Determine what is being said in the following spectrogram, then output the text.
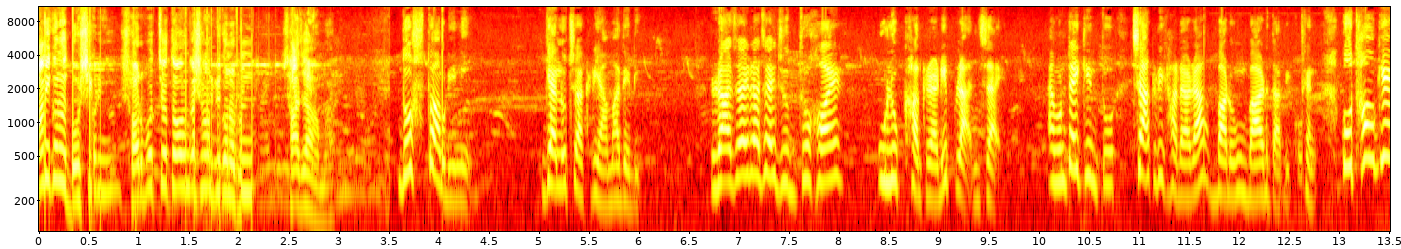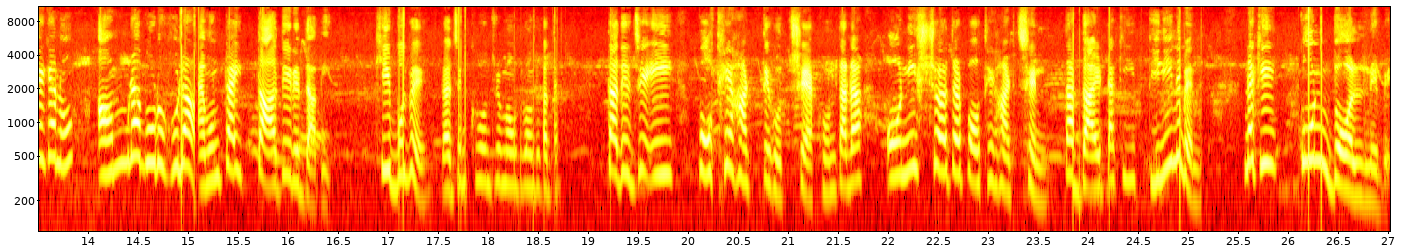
আমি কোনো দোষী করিনি, সর্বোচ্চ তদন্তের সময় কোনো সাজা আমার। দোষ তো আমরিনি গেল চাকরি আমাদেরই। রাজায় রাজায় যুদ্ধ হয়, উলুক খাগড়ারই প্রাণ যায়। এমনটাই কিন্তু চাকরি হারারা বারংবার দাবি করছেন। কোথাও গিয়ে কেন আমরা বড় হলাম, এমনটাই তাদের দাবি। কি বলবে রাজ্য মুখ্যমন্ত্রী মমতা বন্দ্যোপাধ্যায়? তাদের যে এই পথে হাঁটতে হচ্ছে এখন, তারা অনিশ্চয়তার পথে হাঁটছেন, তার দায়টা কি তিনি নেবেন? নাকি কোন দল নেবে?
